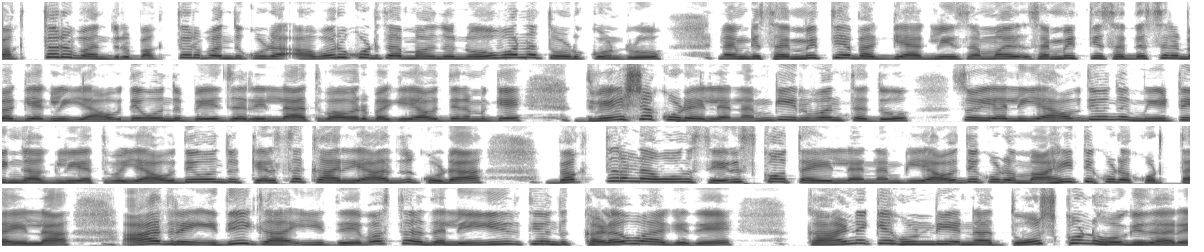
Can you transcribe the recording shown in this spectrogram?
ಭಕ್ತರು ಬಂದರು. ಭಕ್ತರು ಬಂದು ಕೂಡ ಅವರು ಕೂಡ ತಮ್ಮ ಒಂದು ನೋವನ್ನು ತೋಡ್ಕೊಂಡ್ರು. ನಮಗೆ ಸಮಿತಿಯ ಬಗ್ಗೆ ಆಗಲಿ, ಸಮ ಸಮಿತಿಯ ಸದಸ್ಯರ ಬಗ್ಗೆ ಆಗಲಿ ಯಾವುದೇ ಒಂದು ಬೇಜಾರಿಲ್ಲ ಅಥವಾ ಅವರ ಬಗ್ಗೆ ಯಾವುದೇ ನಮಗೆ ದ್ವೇಷ ಕೂಡ ಇಲ್ಲ. ನಮಗೆ ಇರುವಂಥದ್ದು ಸೊ ಅಲ್ಲಿ ಯಾವುದೇ ಒಂದು ಮೀಟಿಂಗ್ ಆಗಲಿ ಅಥವಾ ಯಾವುದೇ ಒಂದು ಕೆಲಸ ಕಾರ್ಯ ಆದರೂ ಕೂಡ ಭಕ್ತರನ್ನ ಅವರು ಸೇರಿಸ್ಕೋತಾ ಇಲ್ಲ. ನಮಗೆ ಯಾವುದೇ ಕೂಡ ಮಾಹಿತಿ ಕೂಡ ಕೊಡ್ತಾ ಇಲ್ಲ. ಆದರೆ ಇದೀಗ ಈ ದೇವಸ್ಥಾನದಲ್ಲಿ ಈ ರೀತಿ ಒಂದು ಕಳವಾಗಿದೆ ಕಾಣಿಕೆ ಹುಂಡಿಯನ್ನ ದೋಚ್ಕೊಂಡು ಹೋಗಿದ್ದಾರೆ.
